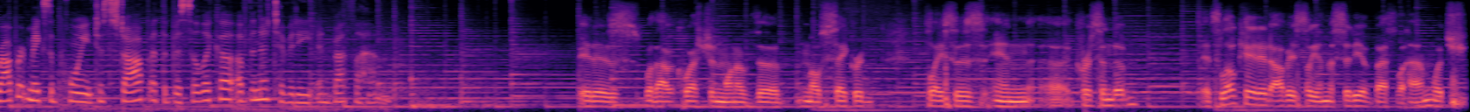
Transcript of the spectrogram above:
Robert makes a point to stop at the Basilica of the Nativity in Bethlehem. It is, without question, one of the most sacred places in uh, Christendom. It's located, obviously, in the city of Bethlehem, which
